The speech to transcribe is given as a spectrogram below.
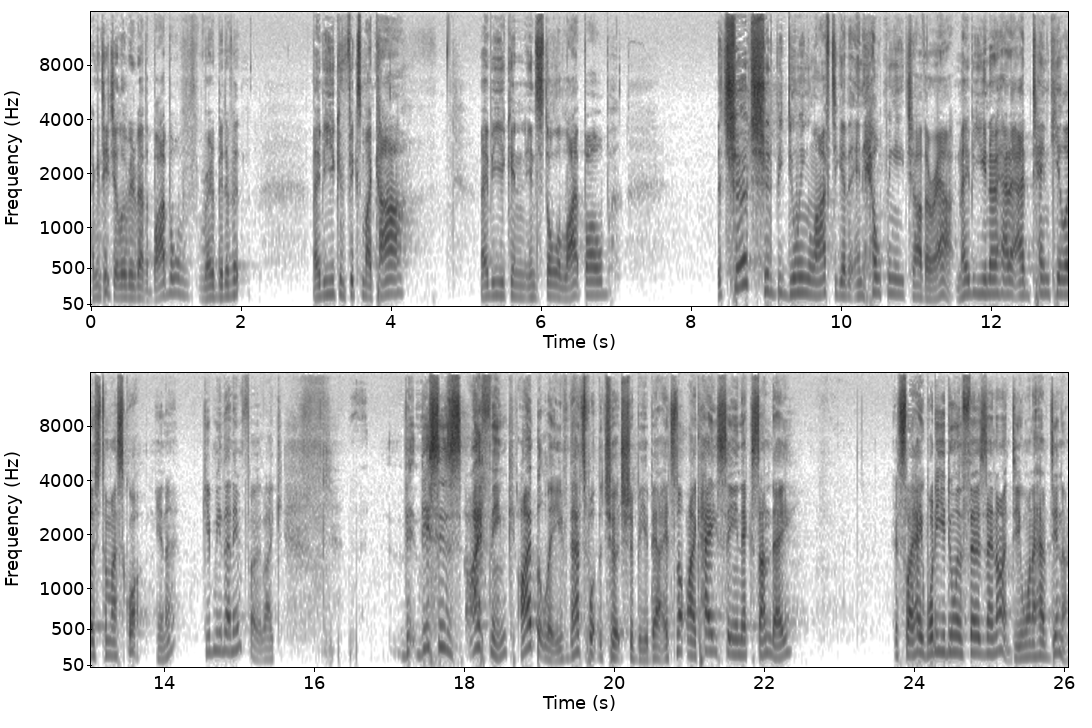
I can teach you a little bit about the Bible, read a bit of it. Maybe you can fix my car. Maybe you can install a light bulb. The church should be doing life together and helping each other out. Maybe you know how to add 10 kilos to my squat, you know? Give me that info. Like, th- this is, I think, I believe that's what the church should be about. It's not like, hey, see you next Sunday. It's like, hey, what are you doing Thursday night? Do you want to have dinner?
